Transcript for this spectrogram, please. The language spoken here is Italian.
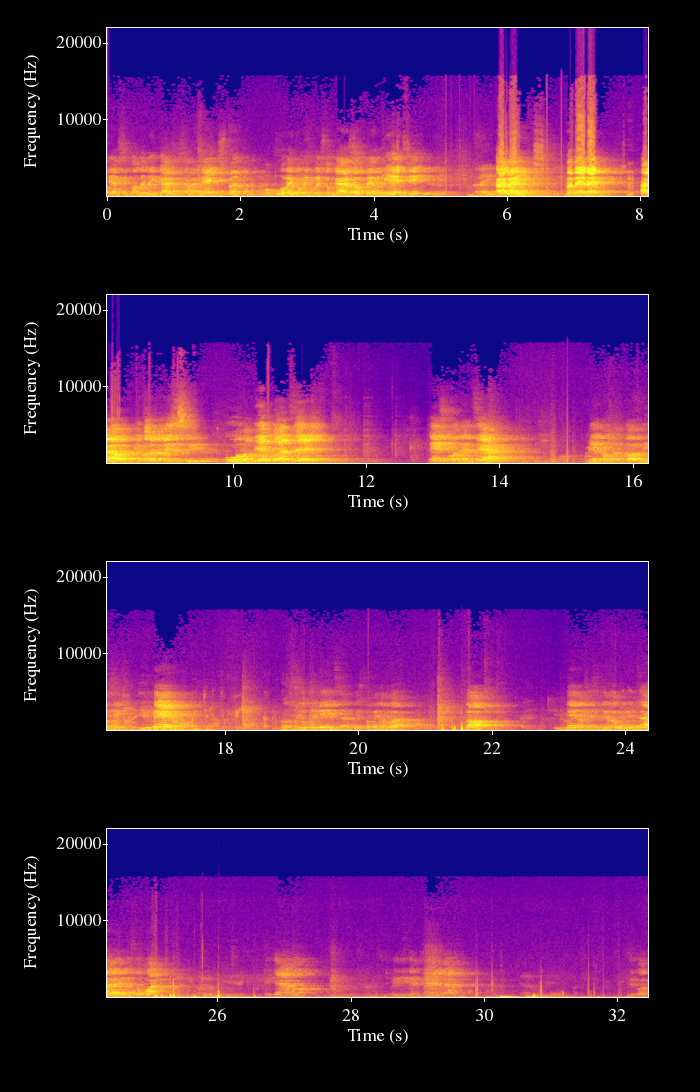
che a seconda dei casi sarà exp oppure come in questo caso per 10 alla x. Va bene? allora che cosa dovete scrivere? 1,0 esponenziale. Meno 14 il meno non si utilizza questo meno qua no. Il meno che si deve utilizzare è questo qua è chiaro? quindi cancella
